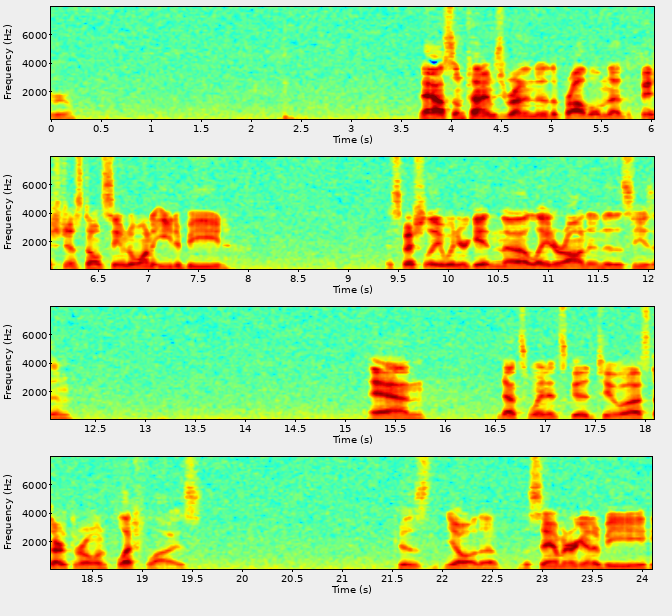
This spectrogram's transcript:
through. Now, sometimes you run into the problem that the fish just don't seem to want to eat a bead, especially when you're getting uh, later on into the season. And that's when it's good to uh, start throwing flesh flies. Because you know the the salmon are gonna be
